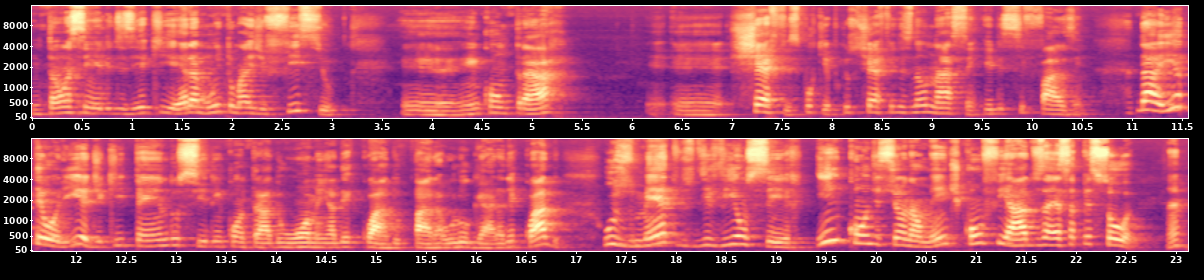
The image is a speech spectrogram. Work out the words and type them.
Então, assim, ele dizia que era muito mais difícil é, encontrar é chefes. Por quê? Porque os chefes eles não nascem, eles se fazem. Daí a teoria de que, tendo sido encontrado o homem adequado para o lugar adequado, os métodos deviam ser incondicionalmente confiados a essa pessoa. Né?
